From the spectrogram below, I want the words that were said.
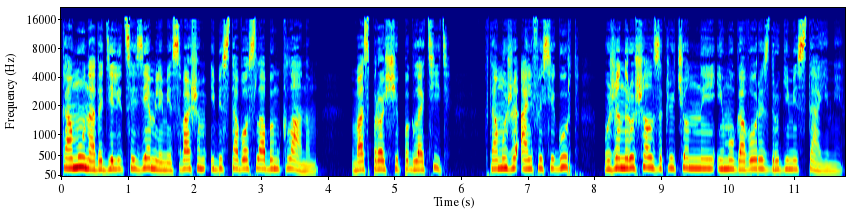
Кому надо делиться землями с вашим и без того слабым кланом? Вас проще поглотить. К тому же Альфа Сигурд уже нарушал заключенные им уговоры с другими стаями.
